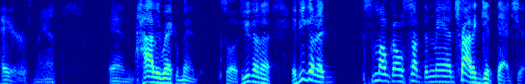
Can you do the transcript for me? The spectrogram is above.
pears, man. And highly recommend it. So if you're gonna, if you're gonna smoke on something, man, try to get that shit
